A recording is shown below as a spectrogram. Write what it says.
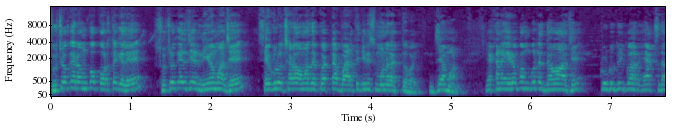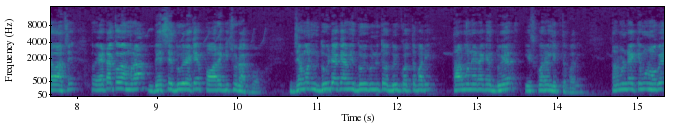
সূচকের অঙ্ক করতে গেলে সূচকের যে নিয়ম আছে, সেগুলো ছাড়াও আমাদের কয়েকটা বাড়তি জিনিস মনে রাখতে হয়। যেমন, এখানে এরকম করে দেওয়া আছে two to the power x দেওয়া আছে, তো এটাকেও আমরা বেসে দুই রেখে পাওয়ারে কিছু রাখব। যেমন দুইটাকে আমি দুই গুণিত দুই করতে পারি, তার মানে এটাকে দুইয়ের স্কোয়ারে লিখতে পারি। তার মানে এটা কেমন হবে?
